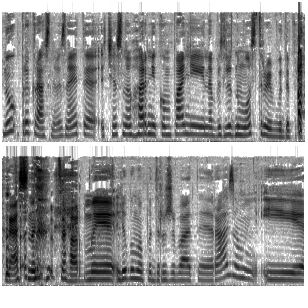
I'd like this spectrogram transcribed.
Ну, прекрасно. Ви знаєте, чесно, в гарній компанії на безлюдному острові буде прекрасно. Це гарно. Ми любимо подорожувати разом, і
